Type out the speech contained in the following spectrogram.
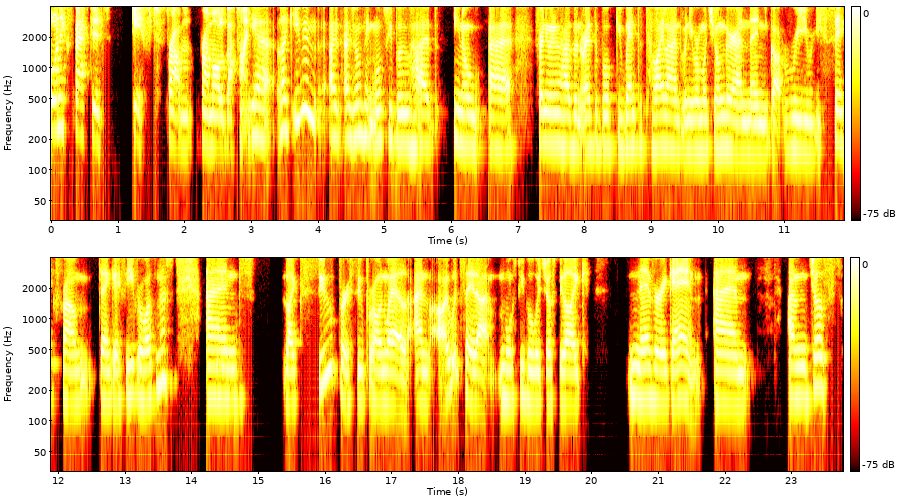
unexpected gift from from all of that time. Yeah, like even I, I don't think most people who had, you know, uh, for anyone who hasn't read the book, you went to Thailand when you were much younger and then you got really, really sick from dengue fever, wasn't it? And like super, super unwell. And I would say that most people would just be like, never again. Um, and just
